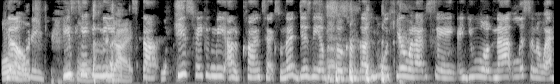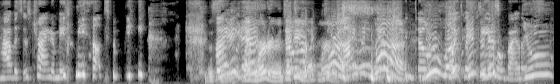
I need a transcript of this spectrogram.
or No. wanting He's people taking me. to die. Stop. He's taking me out of context. When that Disney episode comes out, you will hear what I'm saying, and you will not listen to what Habits is trying to make me out to be. Listen, I- you like murder. It's okay. You Laura, like murder. Laura, I would never Laura, condone you looked into this. violence. You,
